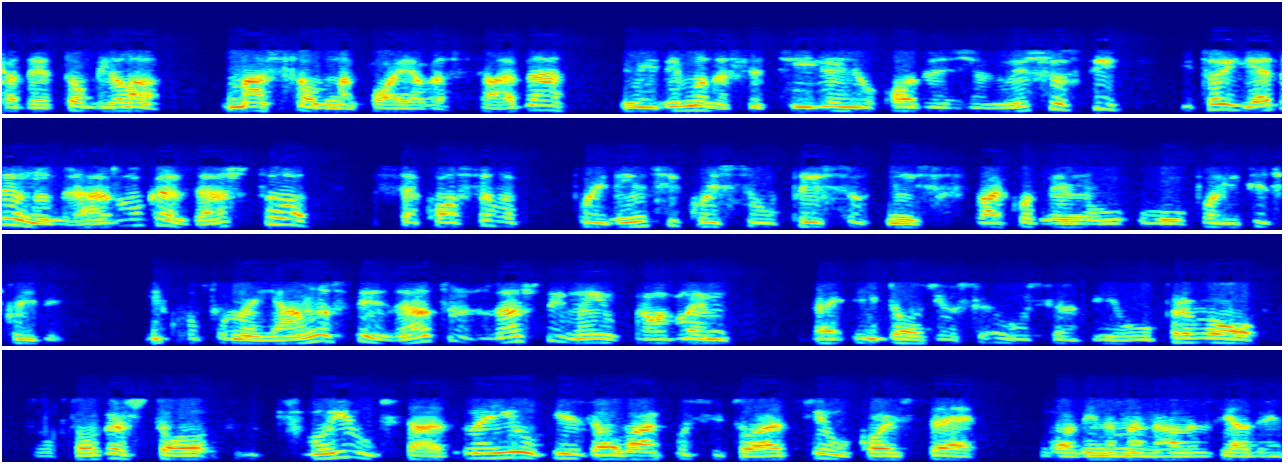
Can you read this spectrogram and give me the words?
kada je to bila masovna pojava sada, vidimo da se ciljaju određene ličnosti i to je jedan od razloga zašto sa Kosova pojedinci koji su prisutni svakodnevno u političkoj i kulturnoj javnosti, zato, zašto imaju problem da i dođu u Srbiju. Upravo zbog toga što čuju, saznaju i za ovakvu situaciju u kojoj se godinama nalazi Adrian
